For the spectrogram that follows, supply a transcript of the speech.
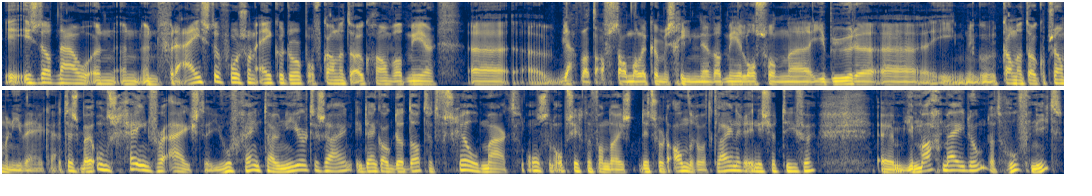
Is dat nou een, een, een vereiste voor zo'n ecodorp? Of kan het ook gewoon wat meer, ja, wat afstandelijker misschien, wat meer los van je buren? kan het ook op zo'n manier werken? Het is bij ons geen vereiste. Je hoeft geen tuinier te zijn. Ik denk ook dat dat het verschil maakt van ons ten opzichte van dit soort andere wat kleinere initiatieven. Um, je mag meedoen, dat hoeft niet.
